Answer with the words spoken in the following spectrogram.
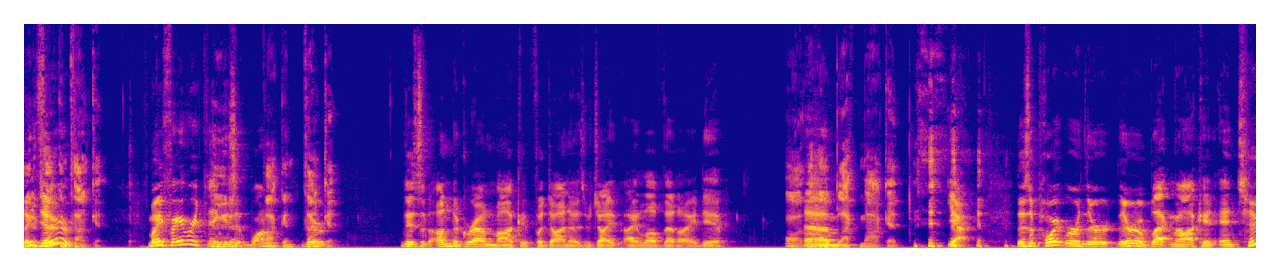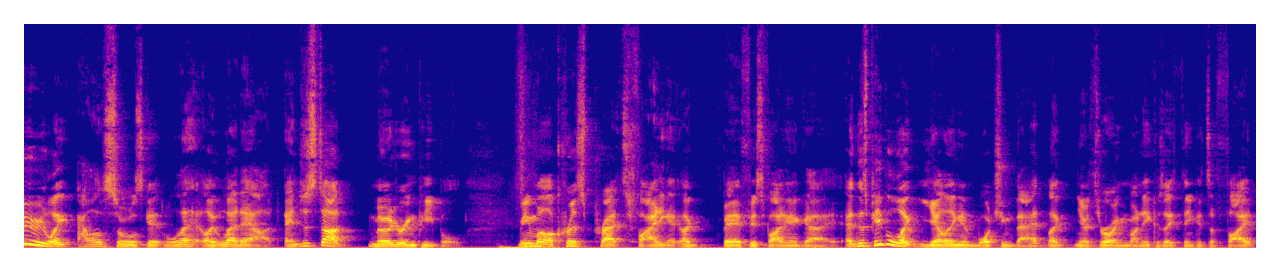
They do. My favorite thing is that one fucking there- thunk it. there's an underground market for dinos, which I, I love that idea. Oh, the Um, black market. Yeah, there's a point where they're they're in a black market, and two like allosaurs get let like let out and just start murdering people. Meanwhile, Chris Pratt's fighting it like bare fist fighting a guy, and there's people like yelling and watching that, like you know throwing money because they think it's a fight.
